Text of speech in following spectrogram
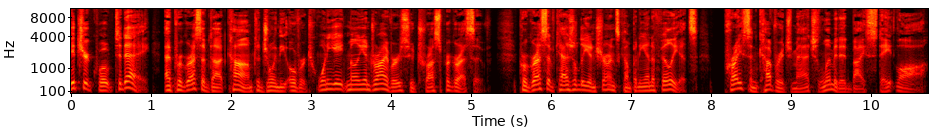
Get your quote today at progressive.com to join the over 28 million drivers who trust Progressive. Progressive Casualty Insurance Company and Affiliates. Price and coverage match limited by state law.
